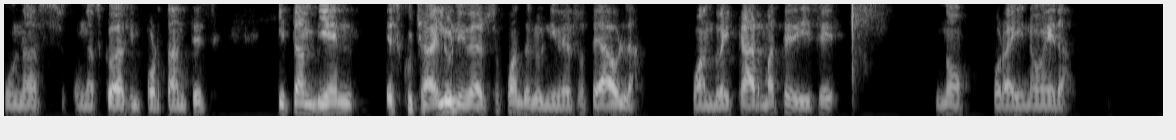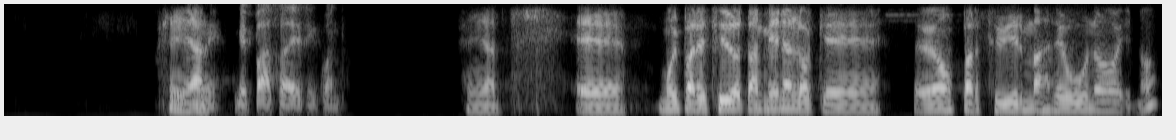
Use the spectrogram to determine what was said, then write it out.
unas, unas cosas importantes. Y también escuchar el universo cuando el universo te habla, cuando el karma te dice, no, por ahí no era. Genial. Me, me, pasa de vez en cuando. Genial. Eh, muy parecido también a lo que debemos percibir más de uno hoy, ¿no?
